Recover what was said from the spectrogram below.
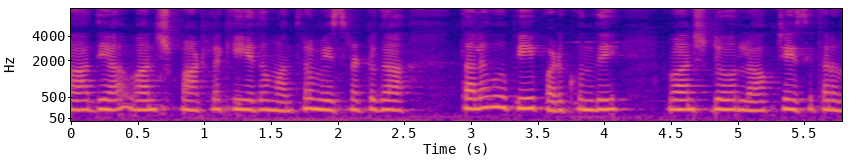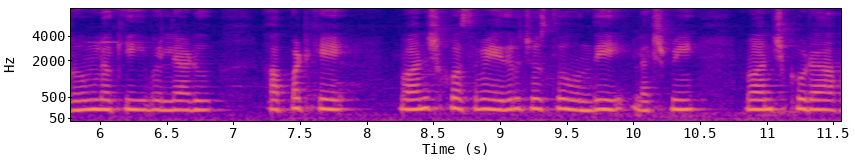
ఆద్య వంశ్ మాటలకి ఏదో మంత్రం వేసినట్టుగా తల ఊపి పడుకుంది. వంశ్ డోర్ లాక్ చేసి తన రూమ్లోకి వెళ్ళాడు. అప్పటికే వంశ్ కోసమే ఎదురు చూస్తూ ఉంది లక్ష్మి. వంశ్ కూడా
